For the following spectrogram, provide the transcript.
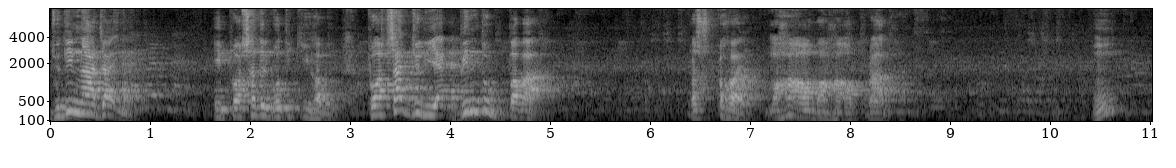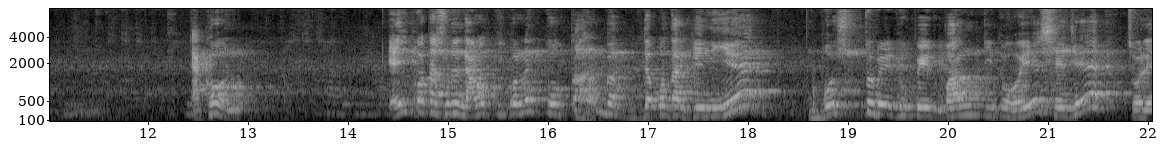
যদি না যাই, এই প্রসাদের গতি কি হবে? প্রসাদ যদি এক বিন্দু বাবা নষ্ট হয়, মহা মহা অপরাধ হয়। হুম? এখন এই কথা শুনে নারদ কি করলেন? তো তার দেবতাকে নিয়ে বৈষ্ণবের রূপে রূপান্তরিত হয়ে সেজে চলে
